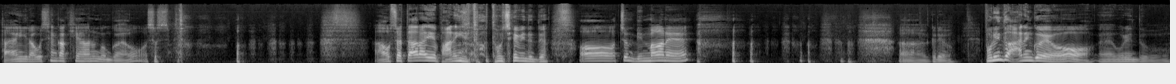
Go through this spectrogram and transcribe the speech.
다행이라고 생각해야 하는 건가요? 썼습니다. 9살 딸아이의 반응이 더, 더 재밌는데요. 어, 좀 민망하네. 아, 그래요. 본인도 아는 거예요. 예, 본인도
